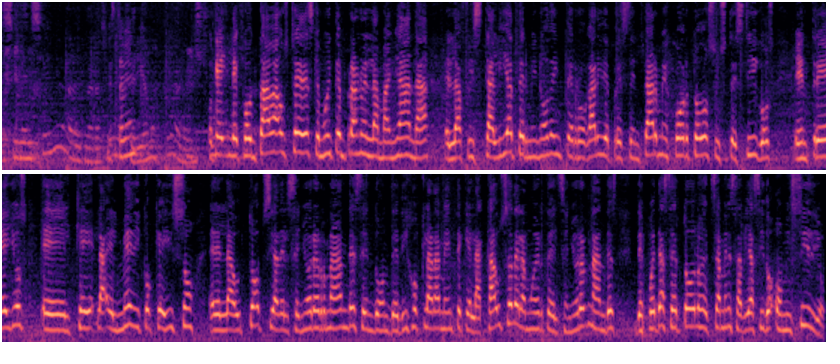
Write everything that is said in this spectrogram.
Me. Si le enseño la declaración, ¿Está bien? sería más claro. Ok, le contaba a ustedes que muy temprano en la mañana eh, la fiscalía terminó de interrogar y de presentar mejor todos sus testigos, entre ellos el, que, la- el médico que hizo eh, la autopsia del señor Hernández, en donde dijo claramente que la causa de la muerte del señor Hernández, después de hacer todos los exámenes, había sido homicidio.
